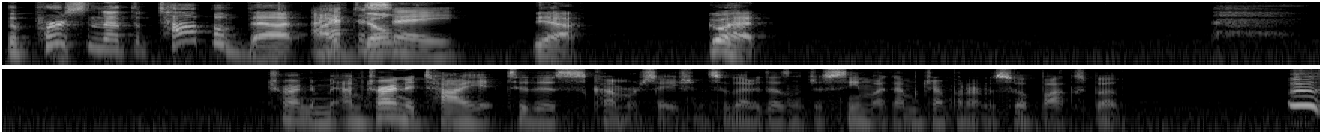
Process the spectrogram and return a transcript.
the person at the top of that, I have to don't. say, yeah, go ahead. trying to I'm trying to tie it to this conversation so that it doesn't just seem like I'm jumping on a soapbox. But Eh,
